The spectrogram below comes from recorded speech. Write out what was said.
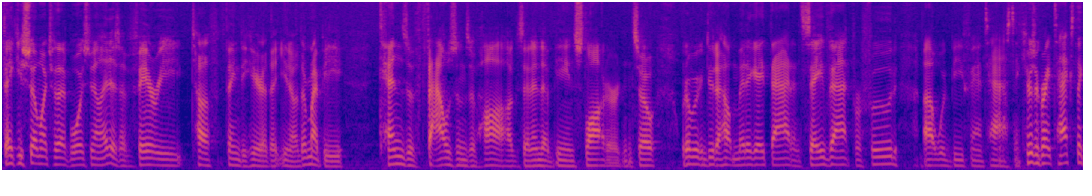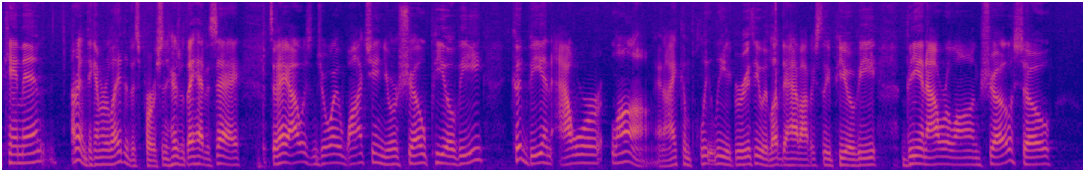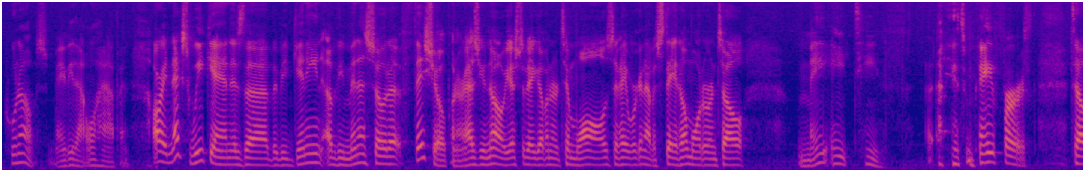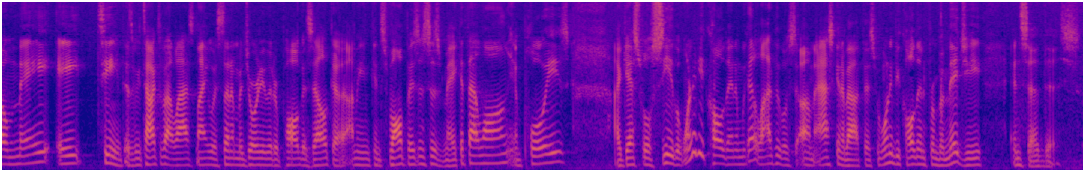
Thank you so much for that voicemail. It is a very tough thing to hear that, you know, there might be tens of thousands of hogs that end up being slaughtered. And so whatever we can do to help mitigate that and save that for food uh, would be fantastic. Here's a great text that came in. I don't even think I'm related to this person. Here's what they had to say. Said, hey, I always enjoy watching your show, POV could be an hour long. And I completely agree with you. We'd love to have, obviously, POV be an hour long show. So who knows? Maybe that will happen. All right, next weekend is the, the beginning of the Minnesota Fish Opener. As you know, yesterday Governor Tim Walz said, hey, we're going to have a stay at home order until May 18th. It's May 1st till May 18th. As we talked about last night with Senate Majority Leader Paul Gazelka, I mean, can small businesses make it that long? Employees? I guess we'll see. But one of you called in, and we got a lot of people um, asking about this, but one of you called in from Bemidji and said this.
